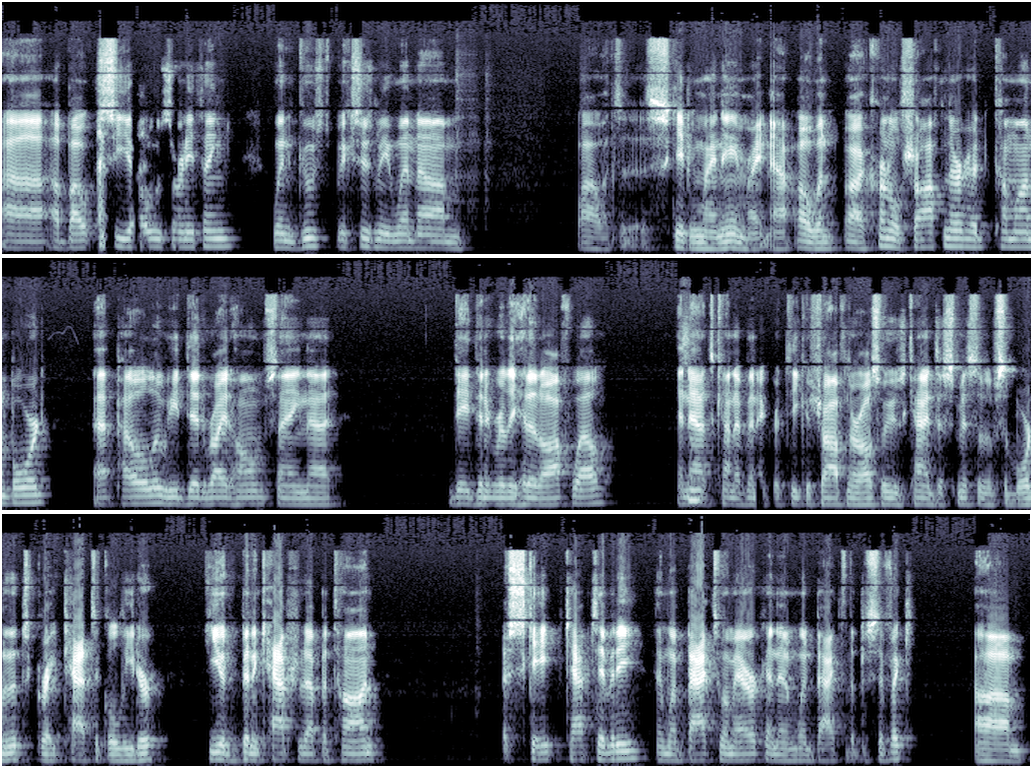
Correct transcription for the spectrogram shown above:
uh, about COs or anything. When Goose, excuse me, when um, wow, it's escaping my name right now. Oh, when uh, Colonel Shofner had come on board at Peleliu, he did write home saying that they didn't really hit it off well and that's kind of been a critique of Shofner. Also, he was kind of dismissive of subordinates. Great tactical leader. He had been captured at Bataan, escaped captivity, and went back to America, and then went back to the Pacific. Um,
